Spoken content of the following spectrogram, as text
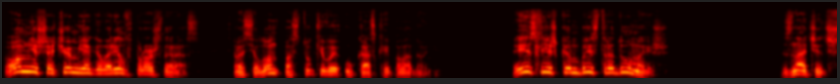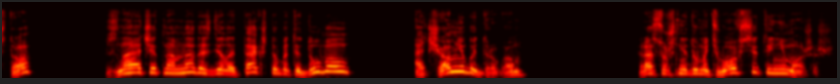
Помнишь, о чем я говорил в прошлый раз? спросил он, постукивая указкой по ладони. Ты слишком быстро думаешь. Значит, что? Значит, нам надо сделать так, чтобы ты думал о чем-нибудь другом. Раз уж не думать вовсе ты не можешь.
